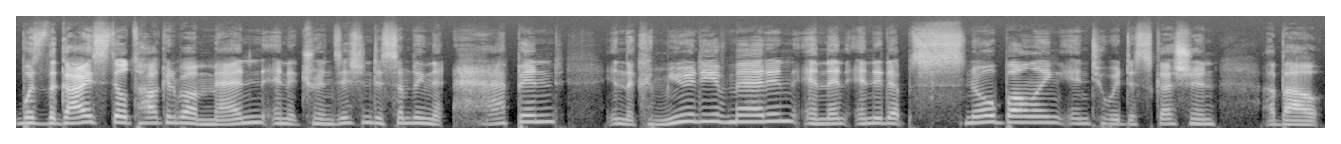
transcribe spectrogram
Was the guy still talking about Madden and it transitioned to something that happened in the community of Madden and then ended up snowballing into a discussion about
